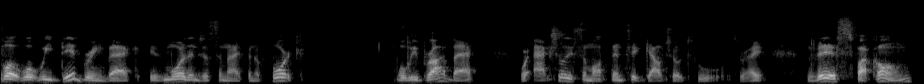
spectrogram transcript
But what we did bring back is more than just a knife and a fork. What we brought back were actually some authentic gaucho tools, right? This facon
